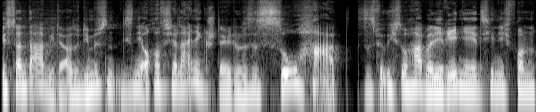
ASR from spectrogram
ist dann da wieder. Also die müssen, die sind ja auch auf sich alleine gestellt. Und das ist so hart. Das ist wirklich so hart, weil die reden ja jetzt hier nicht von,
